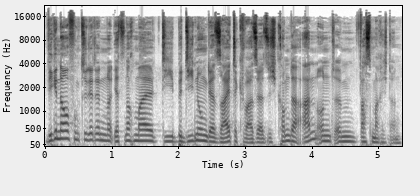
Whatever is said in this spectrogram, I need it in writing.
Wie genau funktioniert denn jetzt nochmal die Bedienung der Seite quasi? Also ich komme da an und ähm, was mache ich dann?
